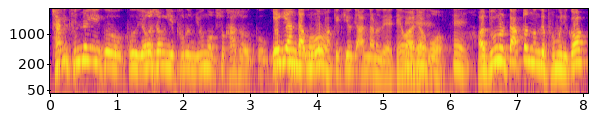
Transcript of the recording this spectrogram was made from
자기 분명히 그, 그 여성이 부른 융업소 가서 그 얘기한다고. 밖에 기억이 안 나는데 대화하자고. 예, 예. 아 눈을 딱 떴는데 보니까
